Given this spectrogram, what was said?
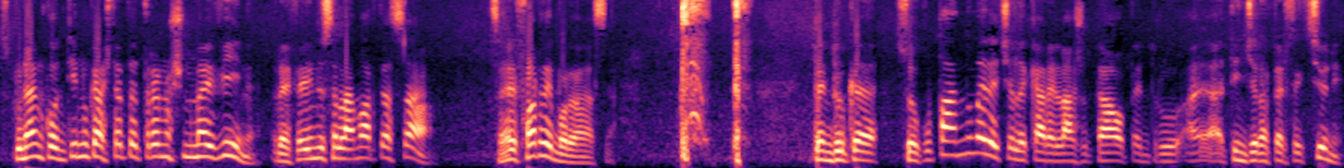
Spuneam continuu că așteaptă trenul și nu mai vine, referindu-se la moartea sa. Să foarte important asta. pentru că se ocupa numai de cele care îl ajutau pentru atingerea perfecțiunii.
